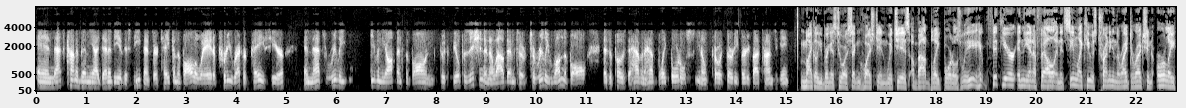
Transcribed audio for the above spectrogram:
And that's kind of been the identity of this defense. They're taking the ball away at a pretty record pace here. And that's really given the offense the ball in good field position and allowed them to, to really run the ball as opposed to having to have Blake Bortles, you know, throw it 30, 35 times a game. Michael, you bring us to our second question, which is about Blake Bortles. We fifth year in the NFL, and it seemed like he was trending in the right direction early.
